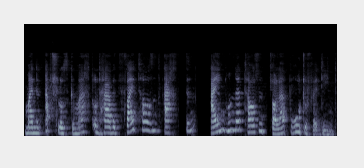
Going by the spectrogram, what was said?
meinen Abschluss gemacht und habe 2018 100.000 Dollar brutto verdient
